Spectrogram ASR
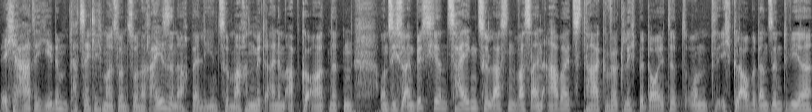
Ich rate jedem tatsächlich mal so, so eine Reise nach Berlin zu machen mit einem Abgeordneten und sich so ein bisschen zeigen zu lassen, was ein Arbeitstag wirklich bedeutet. Und ich glaube, dann sind wir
